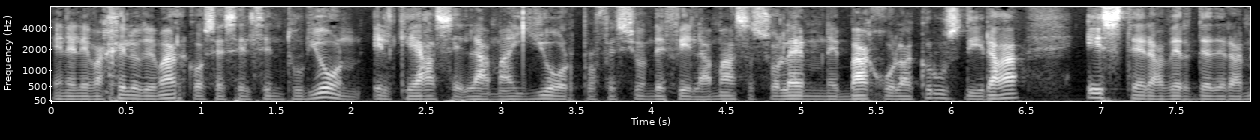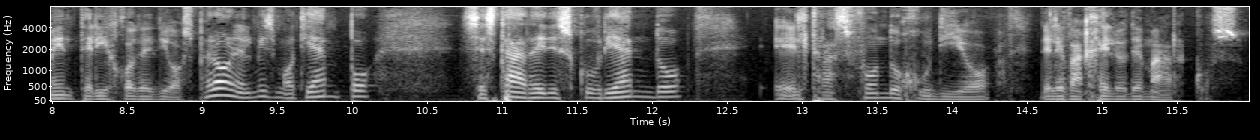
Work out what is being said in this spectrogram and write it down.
en el Evangelio de Marcos es el centurión el que hace la mayor profesión de fe, la más solemne, bajo la cruz dirá, este era verdaderamente el Hijo de Dios. Pero en el mismo tiempo se está redescubriendo el trasfondo judío del Evangelio de Marcos.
